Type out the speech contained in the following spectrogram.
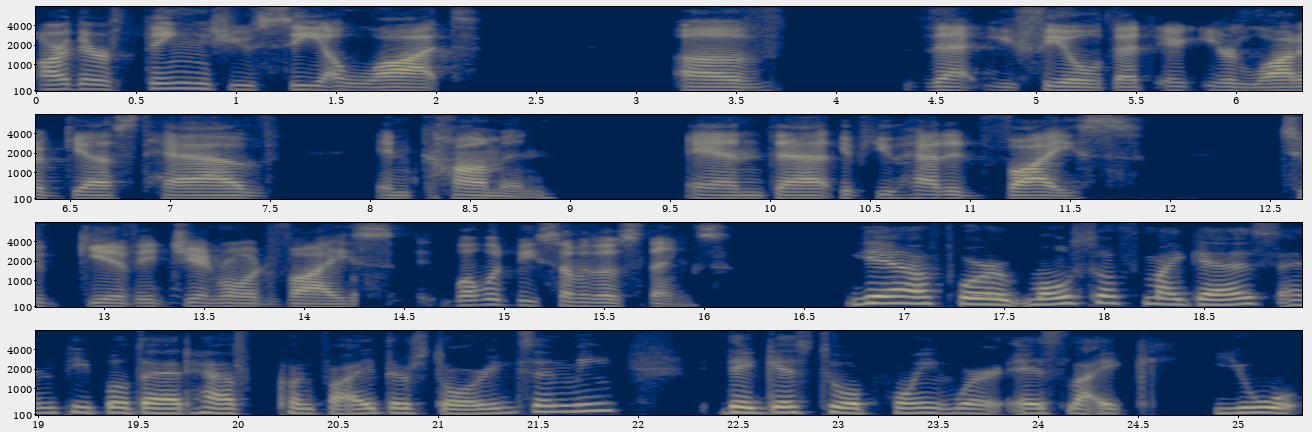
are there things you see a lot of that you feel that it, your lot of guests have in common, and that if you had advice to give a general advice, what would be some of those things? Yeah, for most of my guests and people that have confided their stories in me, they get to a point where it's like you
